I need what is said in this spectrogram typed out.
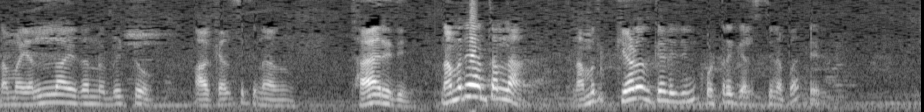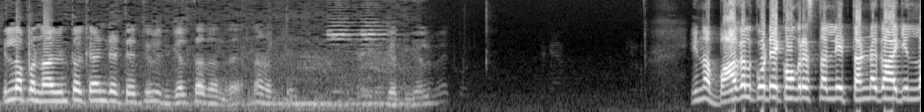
ನಮ್ಮ ಎಲ್ಲ ಇದನ್ನು ಬಿಟ್ಟು ಆ ಕೆಲಸಕ್ಕೆ ನಾನು ತಯಾರಿದ್ದೀನಿ. ನಮ್ಮದೇ ಅಂತಲ್ಲ. ನಮ್ಮದು ಕೇಳೋದು ಕೇಳಿದ್ದೀನಿ ಕೊಟ್ಟರೆ ಗೆಲ್ಲಿಸ್ತೀನಪ್ಪ ಅಂತ ಹೇಳಿ. ಇಲ್ಲಪ್ಪ ನಾವಿಂಥ ಕ್ಯಾಂಡಿಡೇಟ್ ಐತೀವಿ ಇದು ಗೆಲ್ತದಂದ್ರೆ ನಾನು. ಗೆದ್ದು ಗೆಲ್ಬೇಕು. ಇನ್ನು ಬಾಗಲಕೋಟೆ ಕಾಂಗ್ರೆಸ್ನಲ್ಲಿ ತಣ್ಣಗಾಗಿಲ್ಲ,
